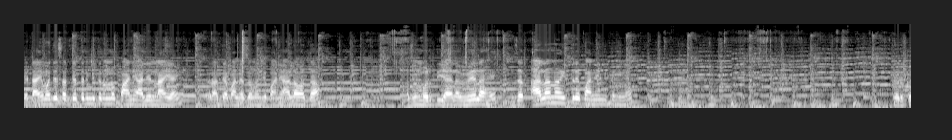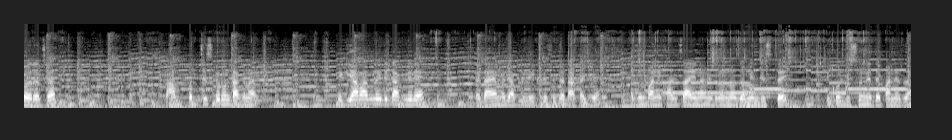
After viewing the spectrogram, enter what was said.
या डायमध्ये सध्या तर मित्रांनो पाणी आलेलं नाही आहे. रात्या पाण्याचं म्हणजे पाणी आला होता. अजून वरती यायला वेळ आहे. जर आला ना इकडे पाणी मित्रांनो. तर करच काय काम पच्चीस करून टाकणार. एक या बाजूला इथे टाकलेली आहे. त्या डायामध्ये आपल्याला इकडे सुद्धा टाकायचे आहे. अजून पाणी खालचं आहे ना मित्रांनो. जमीन दिसतंय. चिखोल दिसून येते पाण्याचा.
